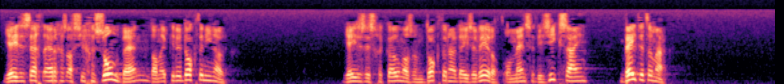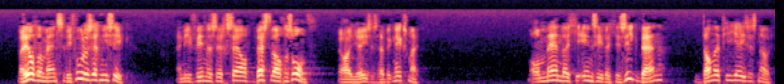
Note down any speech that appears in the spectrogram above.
Jezus zegt ergens: Als je gezond bent, dan heb je de dokter niet nodig. Jezus is gekomen als een dokter naar deze wereld om mensen die ziek zijn beter te maken. Maar heel veel mensen die voelen zich niet ziek. En die vinden zichzelf best wel gezond. Ja, Jezus heb ik niks mee. Maar op het moment dat je inziet dat je ziek bent, dan heb je Jezus nodig.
